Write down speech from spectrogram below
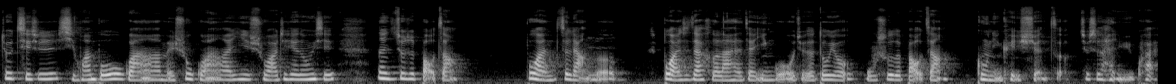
就其实喜欢博物馆啊、美术馆啊、艺术啊这些东西，那就是宝藏。不管这两个，不管是在荷兰还是在英国，我觉得都有无数的宝藏供你可以选择，就是很愉快。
